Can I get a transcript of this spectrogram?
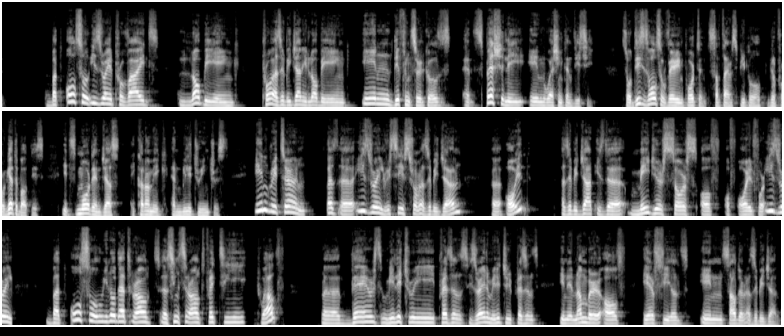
But also, Israel provides lobbying, pro Azerbaijani lobbying in different circles, especially in Washington, D.C. So this is also very important. Sometimes people will forget about this. It's more than just economic and military interest. In return, as uh, Israel receives from Azerbaijan uh, oil, Azerbaijan is the major source of, of oil for Israel. But also, we know that around uh, since around 2012, uh, there's military presence, Israeli military presence in a number of airfields in southern Azerbaijan.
